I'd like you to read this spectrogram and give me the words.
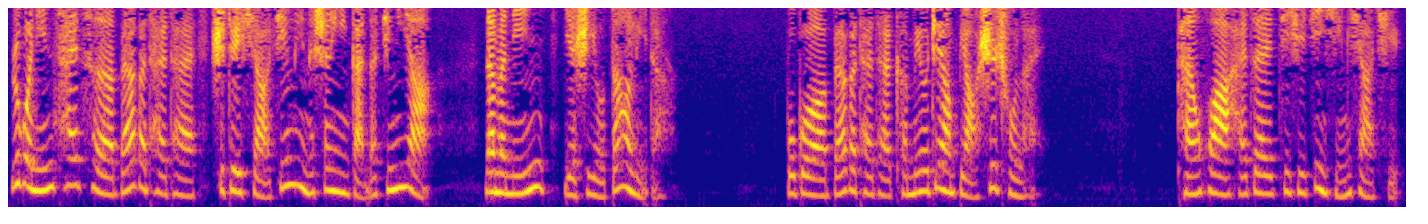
如果您猜测贝格太太是对小精灵的声音感到惊讶，那么您也是有道理的。不过贝格太太可没有这样表示出来。谈话还在继续进行下去。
